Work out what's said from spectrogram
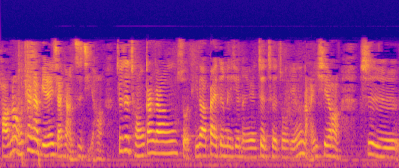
好，那我们看看别人，想想自己哈，就是从刚刚所提到拜登那些能源政策中，有哪一些啊是，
